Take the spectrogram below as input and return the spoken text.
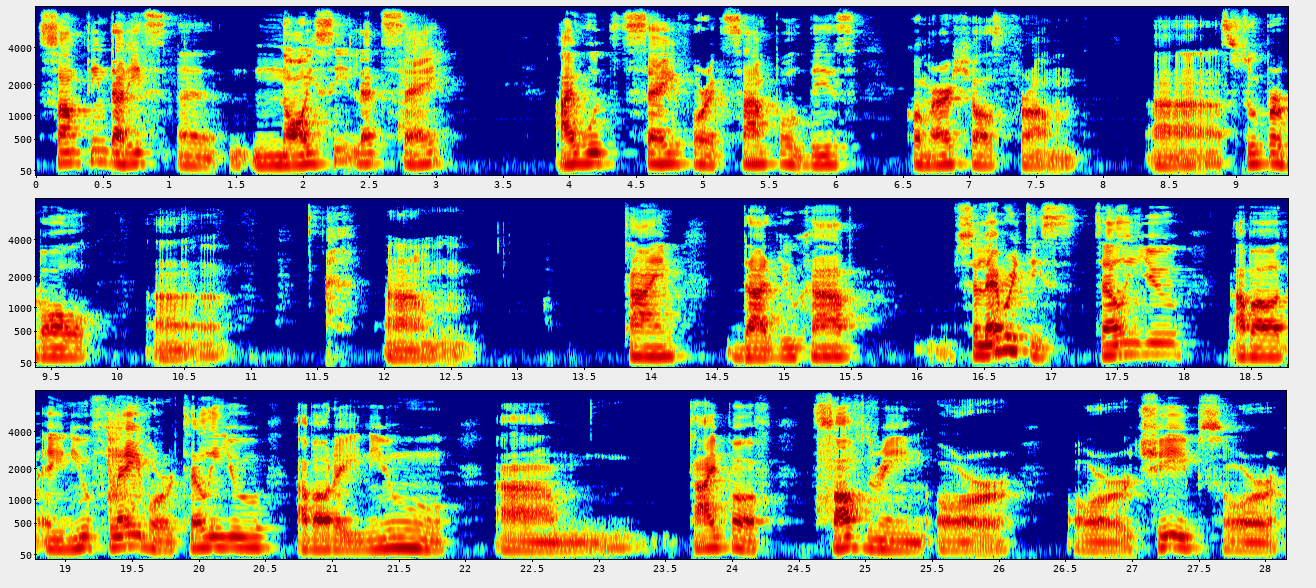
something that is uh, noisy, let's say. I would say, for example, these commercials from Super Bowl uh, um, time that you have celebrities telling you about a new flavor, telling you about a new um, type of soft drink or or chips or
